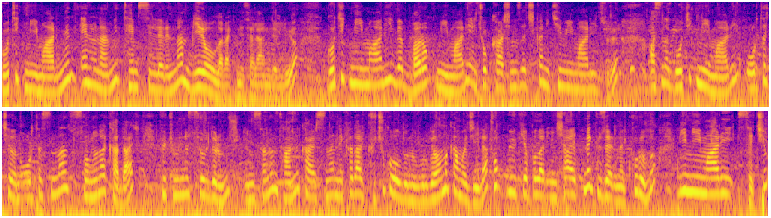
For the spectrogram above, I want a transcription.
gotik mimarinin en önemli temsillerinden biri olarak nitelendiriliyor. Gotik mimari ve barok mimari en çok karşımıza çıkan iki mimari türü. Aslında gotik mimari Orta Çağ'ın ortasından sonuna kadar hükmünü sürdürmüş, insanın Tanrı karşısında ne kadar küçük olduğunu vurgulamak amacıyla çok büyük yapılar inşa etmek üzerine kurulu bir mimari seçim.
